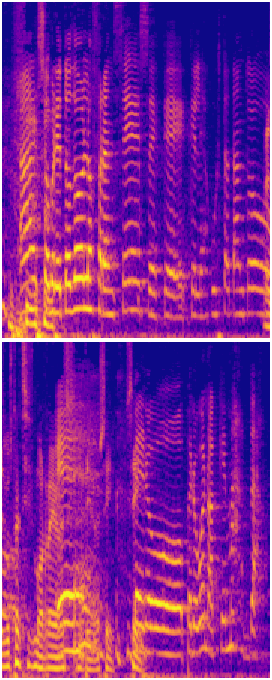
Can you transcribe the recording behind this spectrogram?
sobre todo los franceses que, les gusta tanto. Les gusta el chismorreo, eh, sí, Pero, pero bueno, ¿a qué más da?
